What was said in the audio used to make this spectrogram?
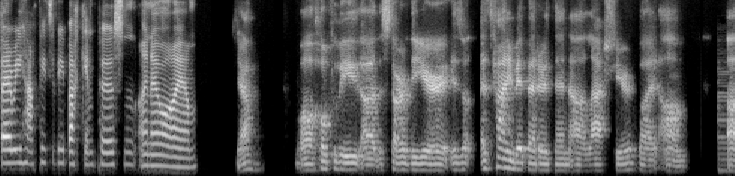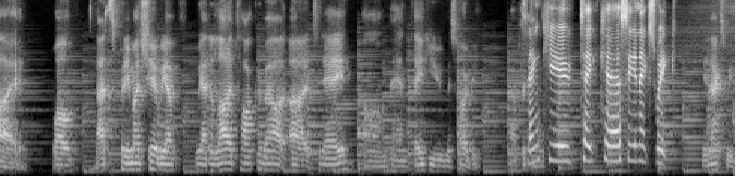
very happy to be back in person. I know I am. Yeah. Well, hopefully, uh, the start of the year is a, a tiny bit better than uh, last year, but um, uh, well, that's pretty much it. We have we had a lot of talk about uh, today, um, and thank you, Miss Harvey. Thank you. Take care. See you next week. See you next week.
